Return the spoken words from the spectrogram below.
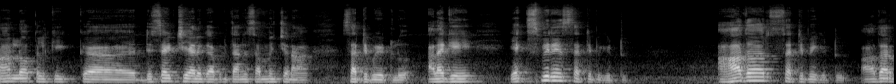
నాన్ లోకల్కి డిసైడ్ చేయాలి కాబట్టి దానికి సంబంధించిన సర్టిఫికేట్లు. అలాగే experience certificate. Aadhaar certificate Aadhaar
